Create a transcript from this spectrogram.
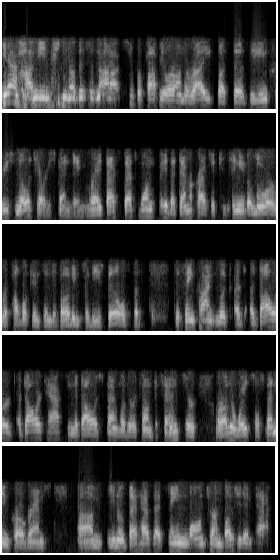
Yeah, I mean, you know, this is not super popular on the right, but the the increased military spending, right? That's that's one way that Democrats would continue to lure Republicans into voting for these bills. But at the same time, look, a, a dollar a dollar taxed and a dollar spent, whether it's on defense or or other wasteful spending programs, um, you know, that has that same long term budget impact.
